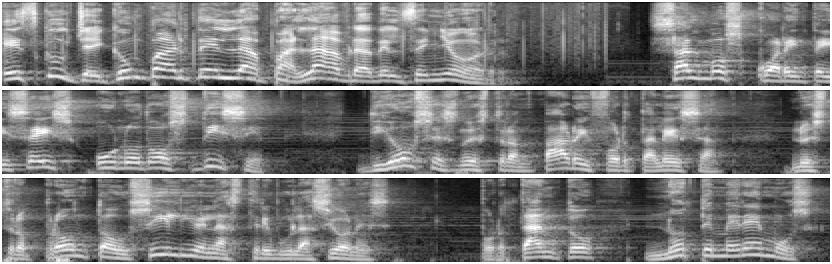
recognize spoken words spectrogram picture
Escucha y comparte la palabra del Señor. Salmos 46, 1, 2 dice, Dios es nuestro amparo y fortaleza, nuestro pronto auxilio en las tribulaciones. Por tanto, no temeremos,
